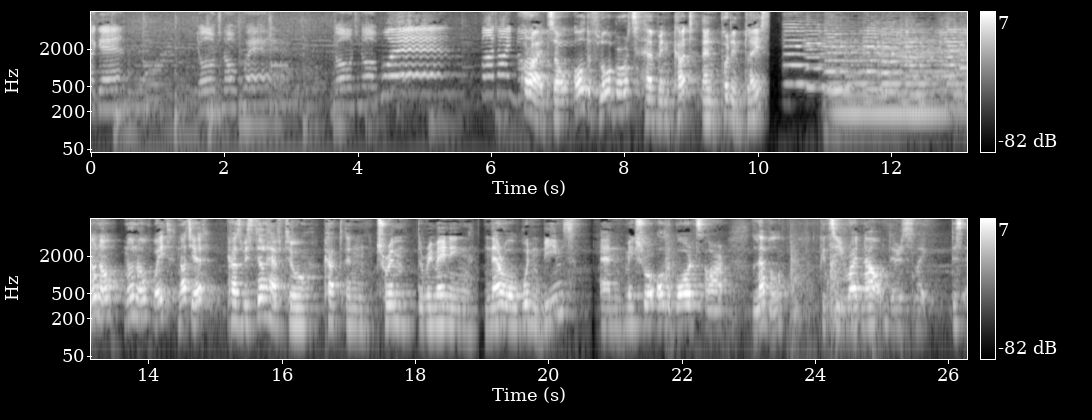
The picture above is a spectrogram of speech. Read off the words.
Again. Don't know where, don't know when, but I know. Alright, so all the floorboards have been cut and put in place. No, no, no, no, wait, not yet. Because we still have to cut and trim the remaining narrow wooden beams and make sure all the boards are level you can see right now there's like this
